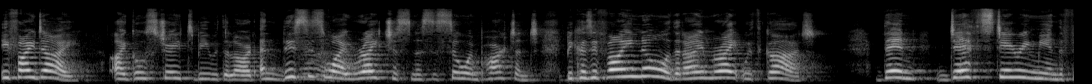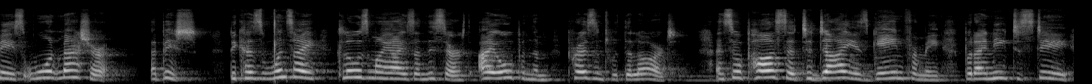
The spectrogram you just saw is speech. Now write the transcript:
if I die, I go straight to be with the Lord. And this is why righteousness is so important. Because if I know that I'm right with God, then death staring me in the face won't matter a bit. Because once I close my eyes on this earth, I open them present with the Lord. And so Paul said, To die is gain for me, but I need to stay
